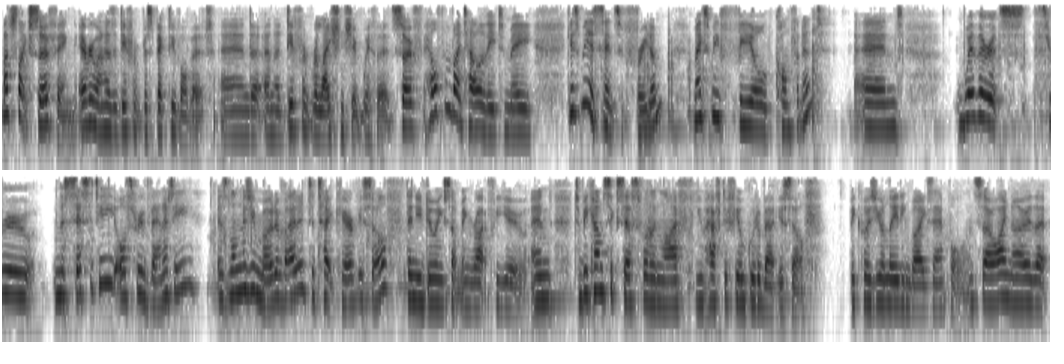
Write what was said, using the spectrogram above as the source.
Much like surfing, everyone has a different perspective of it and, and a different relationship with it. So, health and vitality to me gives me a sense of freedom, makes me feel confident, and whether it's through necessity or through vanity, as long as you're motivated to take care of yourself, then you're doing something right for you. And to become successful in life, you have to feel good about yourself because you're leading by example. And so I know that,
